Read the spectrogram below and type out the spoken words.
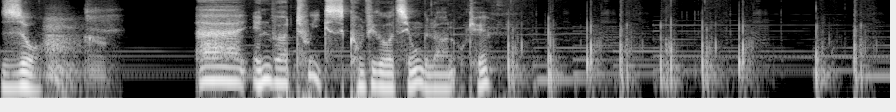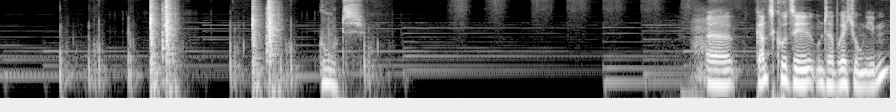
So. Äh, Invert Tweaks. Konfiguration geladen. Okay. Gut. Äh, ganz kurze Unterbrechung eben.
